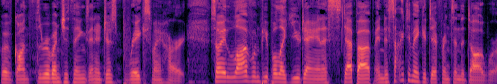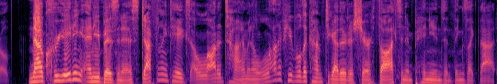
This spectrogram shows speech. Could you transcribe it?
who have gone through a bunch of things, and it just breaks my heart. So I love when people like you, Diana, step up and decide to make a difference in the dog world. Now, creating any business definitely takes a lot of time and a lot of people to come together to share thoughts and opinions and things like that.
